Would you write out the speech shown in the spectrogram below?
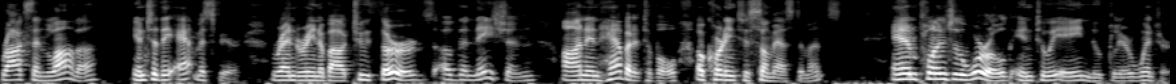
rocks, and lava into the atmosphere, rendering about two thirds of the nation uninhabitable, according to some estimates, and plunge the world into a nuclear winter.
